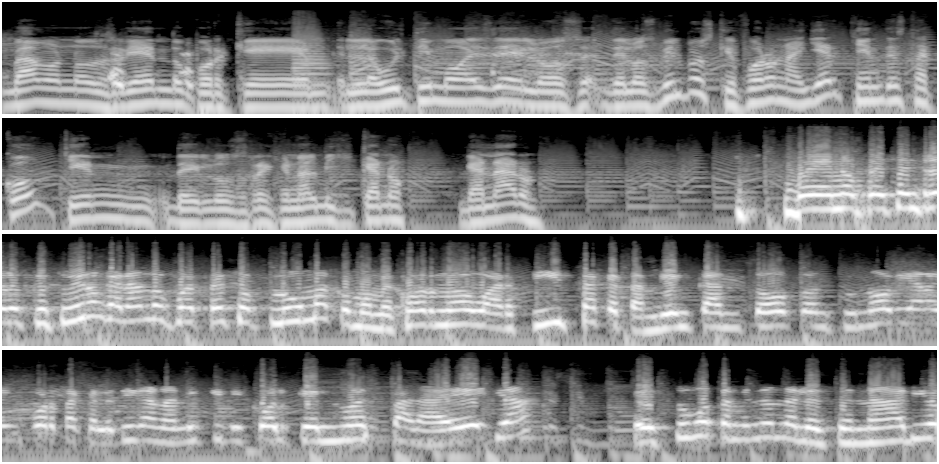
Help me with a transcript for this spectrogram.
vámonos riendo porque lo último es de los de los Billboards que fueron ayer. ¿Quién destacó? ¿Quién de los regional mexicano ganaron? Bueno, pues entre los que estuvieron ganando fue Peso Pluma como mejor nuevo artista, que también cantó con su novia, no importa que le digan a Nicky Nicole que él no es para ella. Estuvo también en el escenario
